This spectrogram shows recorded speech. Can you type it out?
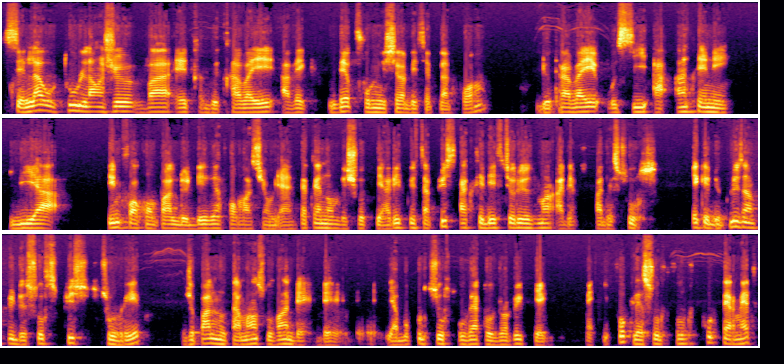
c'est là où tout l'enjeu va être de travailler avec les fournisseurs de ces plateformes, de travailler aussi à entraîner l'IA. Une fois qu'on parle de désinformation, il y a un certain nombre de choses qui arrivent, que ça puisse accéder sérieusement à des, à des sources et que de plus en plus de sources puissent s'ouvrir. Je parle notamment souvent des, il y a beaucoup de sources ouvertes aujourd'hui mais il faut que les sources pour permettre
